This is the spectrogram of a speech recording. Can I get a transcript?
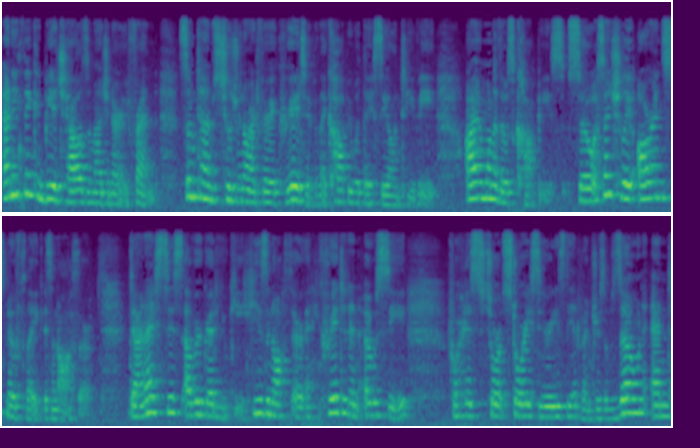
Anything can be a child's imaginary friend. Sometimes children aren't very creative and they copy what they see on TV. I am one of those copies. So essentially, Aaron Snowflake is an author. Dionysus Evergrad Yuki, he's an author and he created an OC for his short story series, The Adventures of Zone, and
